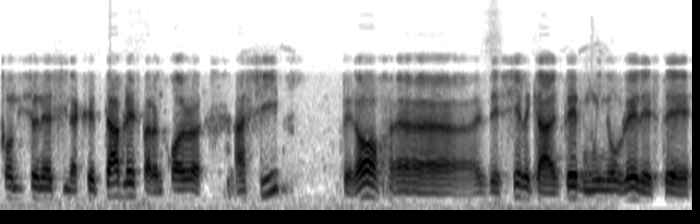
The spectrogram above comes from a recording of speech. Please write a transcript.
condiciones inaceptables para un jugador así, pero eh, es decir, el carácter muy noble de este, eh,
